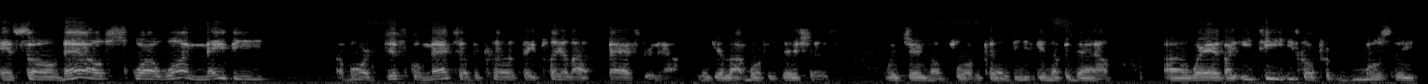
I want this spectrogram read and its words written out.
And so now Squad One may be a more difficult matchup because they play a lot faster now. They get a lot more possessions with Jalen on the floor because he's getting up and down. Uh, whereas like ET, he's gonna mostly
